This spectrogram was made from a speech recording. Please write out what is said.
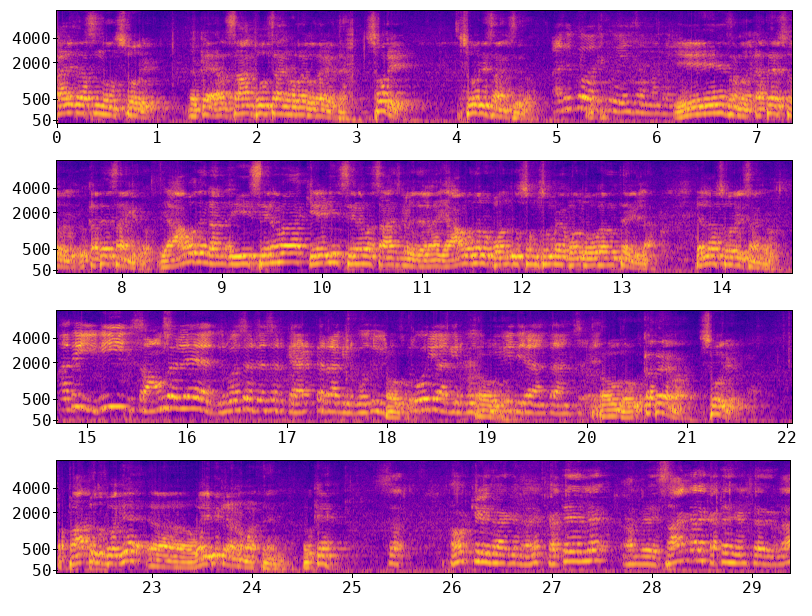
ಕಾಳಿದಾಸನ ಒಂದು story okay song full song ನೋಡಿದಾಗ ಗೊತ್ತಾಗುತ್ತೆ. ಸ್ಟೋರಿ ಸ್ಟೋರಿ ಸಾಂಗ್ಸ್ ಇದು. ಏನ್ ಸಂಬಂಧ ಕತೆ ಸ್ಟೋರಿ ಕತೆ ಸಾಂಗ್ ಇದು. ಯಾವುದೇ ನನ್ನ ಈ ಸಿನಿಮಾ ಕೇಳಿ ಸಿನಿಮಾ ಸಾಂಗ್ಸ್ಗಳಿದೆಯಲ್ಲ ಯಾವುದನ್ನು ಬಂದು ಸುಮ್ ಸುಮ್ಮನೆ ಬಂದು ಹೋಗೋದಂತ ಇಲ್ಲ. ಎಲ್ಲ ಸ್ಟೋರಿ ಸಾಂಗ್ ಅದೇ ಇಡೀ ಸಾಂಗ್ ಅಲ್ಲೇ ಧ್ರುವ ಸರ್ಜಾ ಸರ್ ಕ್ಯಾರೆಕ್ಟರ್ ಆಗಿರ್ಬೋದು. ಸ್ಟೋರಿ ಆಗಿರ್ಬೋದು. ಹೇಳಿದೀರಾ ಅಂತ ಅನ್ಸುತ್ತೆ. ಹೌದು ಕತೆ ಸ್ಟೋರಿ ಪಾತ್ರದ ಬಗ್ಗೆ ವೈವಿಕರಣ ವೈಭೀಕರಣ ಮಾಡ್ತೇನೆ ಓಕೆ ಸರ್ ಅವ್ರು ಕೇಳಿದ ಹಾಗೆ ಕಥೆಯಲ್ಲೇ ಅಂದರೆ ಸಾಂಗಲ್ಲೇ ಕತೆ ಹೇಳ್ತಾ ಇದ್ರಲ್ಲ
